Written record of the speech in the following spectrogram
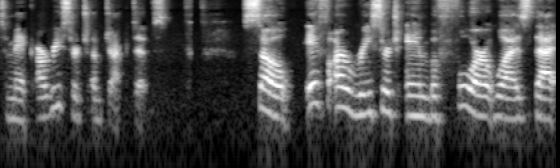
to make our research objectives. So, if our research aim before was that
